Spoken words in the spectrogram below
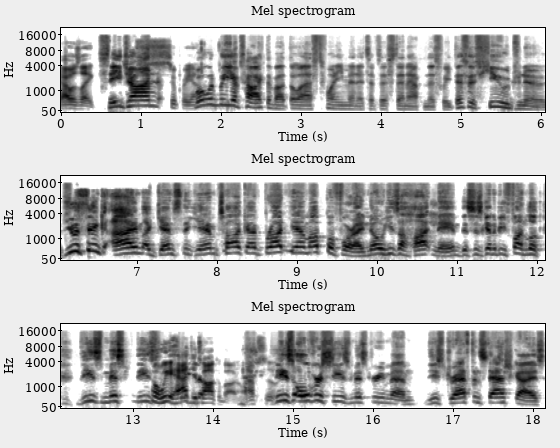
Guy was like See, John, super young. what would we have talked about the last 20 minutes if this didn't happen this week? This is huge news. You think I'm against the Yam talk? I've brought Yam up before. I know he's a hot name. This is going to be fun. Look, these mis- these Oh, we had to know, talk about him. Absolutely. these overseas mystery men, these draft and stash guys,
